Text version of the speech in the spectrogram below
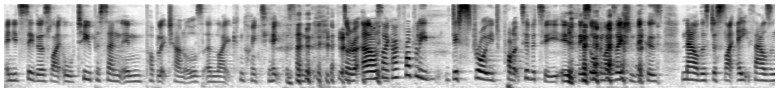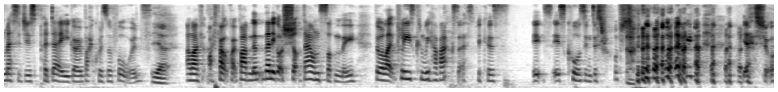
and you'd see there was like, all two percent in public channels and like ninety eight percent direct. And I was like, I've probably destroyed productivity in this organisation because now there's just like eight thousand messages per day going backwards and forwards, yeah. and I, I felt quite bad. And then it got shut down suddenly. They were like, please, can we have access because. It's, it's causing disruption. Like, yeah, sure.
